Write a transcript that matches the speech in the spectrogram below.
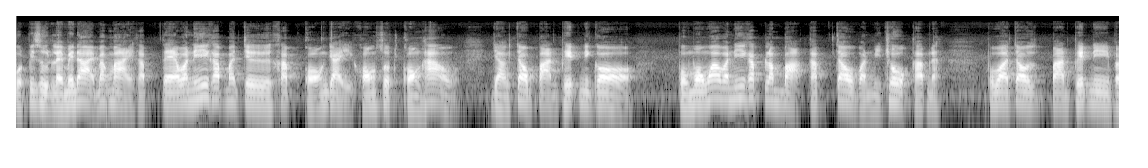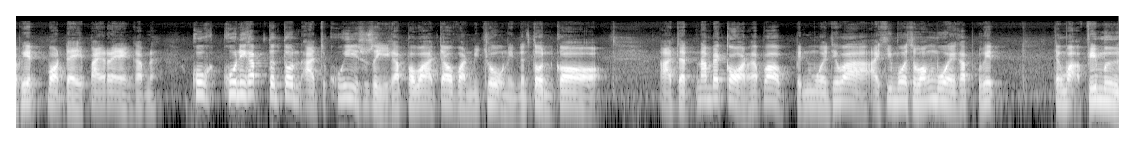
บทพิสูจน์อะไรไม่ได้มากมายครับ แต่วันนี้ครับมาเจอครับของใหญ่ของสดของห้าวอย่างเจ้าปานเพชรนี่ก็ ผมมองว่าวันนี้ครับลำบากครับเจ้าวันมีโชคครับนะเพราะว่าเจ้าปานเพชรนี่ประเภทปอดใหญ่ปลายแรงครับนะคู่คู่นี้ครับต้นๆอาจจะคู่ที่สุสีครับเพราะว่าเจ้าวันมีโชคนี่ต้นๆก็ อาจจะนำไปก่อนครับเพราะเป็นมวยที่ว่าไอคิวมวยสมองมวยครับประเภทจังหวะฝีมือ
